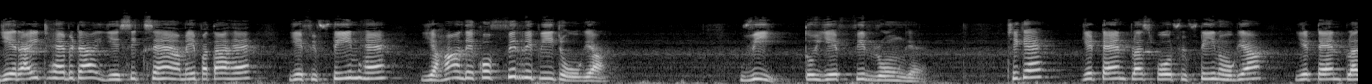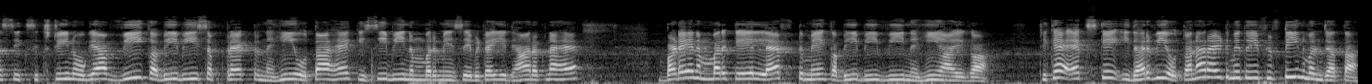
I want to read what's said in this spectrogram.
ये राइट right है बेटा, ये सिक्स है, हमें पता है। ये फिफ्टीन है। यहाँ देखो, फिर रिपीट हो गया। वी तो ये फिर रोंग है। ठीक है? ये टेन प्लस फोर फिफ्टीन हो गया, ये टेन प्लस सिक्स सिक्सटीन हो गया। वी कभी भी सब्ट्रैक्ट नहीं होता है, किसी भी नंबर में से। बेटा, ये ध्यान रखना है। बड़े नंबर के लेफ़्ट में कभी भी वी नहीं आएगा। ठीक है? एक्स के इधर भी होता ना राइट में तो ये फिफ्टीन बन जाता।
